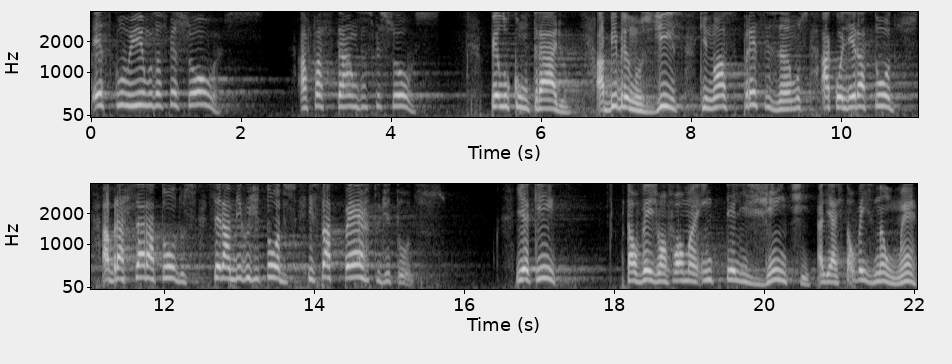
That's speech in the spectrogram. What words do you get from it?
excluirmos as pessoas, afastarmos as pessoas. Pelo contrário, a Bíblia nos diz que nós precisamos acolher a todos, abraçar a todos, ser amigos de todos, estar perto de todos. E aqui, talvez de uma forma inteligente, aliás, talvez não é,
